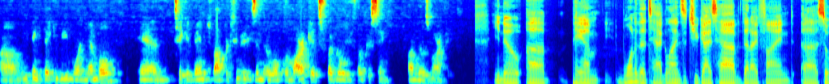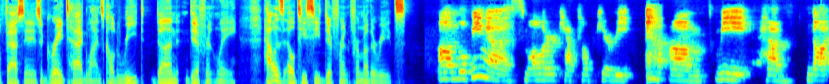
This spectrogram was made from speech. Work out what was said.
Um, we think they can be more nimble and take advantage of opportunities in their local markets by really focusing on those markets. You know, uh, Pam, one of the taglines that you guys have that I find uh, so fascinating is a great tagline. It's called REIT Done Differently. How is LTC different from other REITs? Um, well, being a smaller cap healthcare REIT, um, we have not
